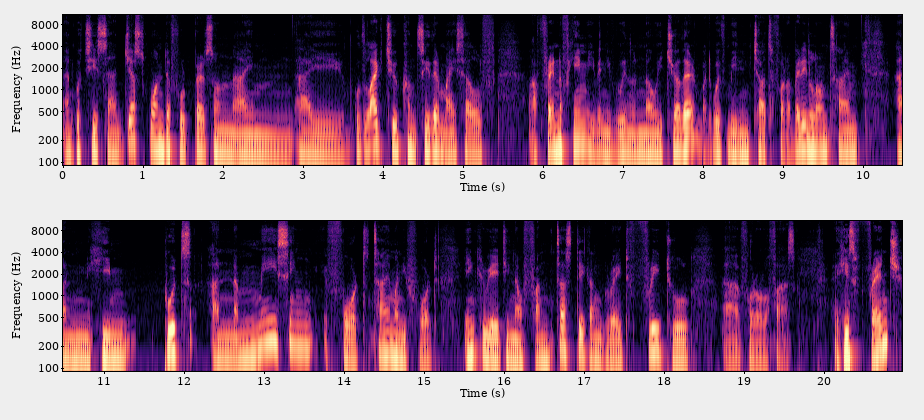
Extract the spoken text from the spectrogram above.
and which is a just wonderful person. I'm I would like to consider myself a friend of him, even if we don't know each other, but we've been in touch for a very long time, and he puts an amazing effort, time and effort, in creating a fantastic and great free tool uh, for all of us. he's French,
